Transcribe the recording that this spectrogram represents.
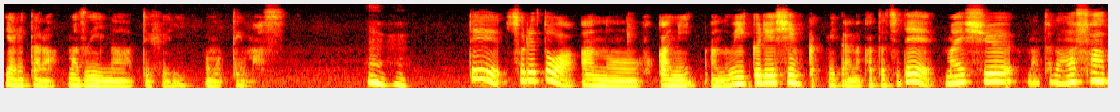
やれたらまずいいなっていうふうに思っています。うんうんでそれとはあの他にあの weekly sync みたいな形で毎週、まあ、多分朝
